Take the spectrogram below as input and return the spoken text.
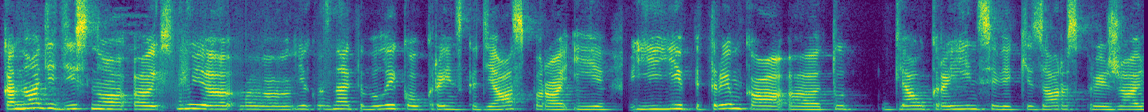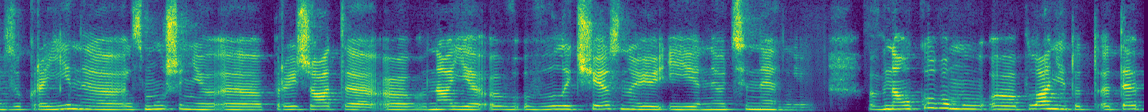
Канаді дійсно е, існує, е, як ви знаєте, велика українська діаспора, і її підтримка е, тут для українців, які зараз приїжджають з України, змушені приїжджати, вона є величезною і неоціненною. В науковому плані тут те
